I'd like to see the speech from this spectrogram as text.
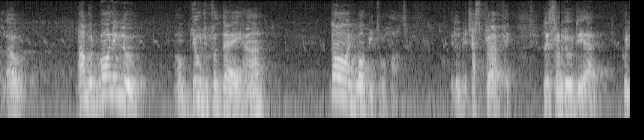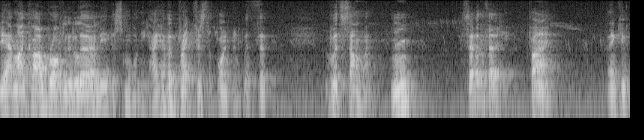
Hello? Oh, good morning, Lou. Oh, beautiful day, huh? No, it won't be too hot. It'll be just perfect. Listen, Lou, dear, will you have my car brought a little early this morning? I have a breakfast appointment with, uh, with someone. Hmm? 7.30. Fine. Thank you.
